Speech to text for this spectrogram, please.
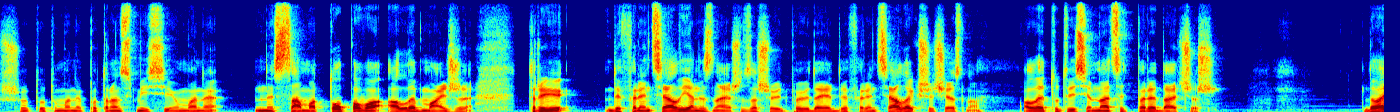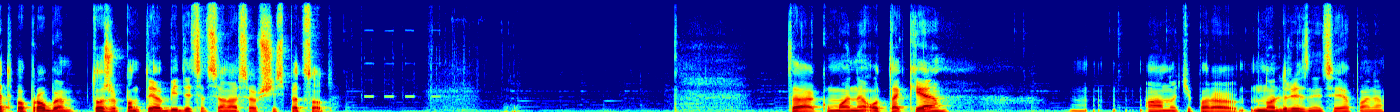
Що тут у мене по трансмісії? У мене не сама топова, але майже. Три диференціали. Я не знаю, за що відповідає диференціал, якщо чесно. Але тут 18 передач. Давайте попробуємо. Тоже понти обійдеться все на все в 6500. Так, у мене отаке. А, ну типа ноль різниці, я понял.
